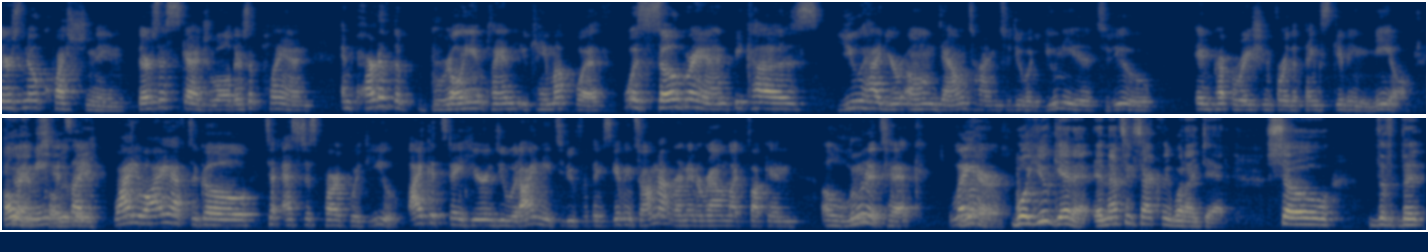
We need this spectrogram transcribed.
there's no questioning. There's a schedule. There's a plan. And part of the brilliant plan that you came up with was so grand because you had your own downtime to do what you needed to do in preparation for the Thanksgiving meal. Oh, you know what I mean? absolutely. It's like, why do I have to go to Estes Park with you? I could stay here and do what I need to do for Thanksgiving, so I'm not running around like fucking a lunatic later. Right. Well, you get it, and that's exactly what I did. So the the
